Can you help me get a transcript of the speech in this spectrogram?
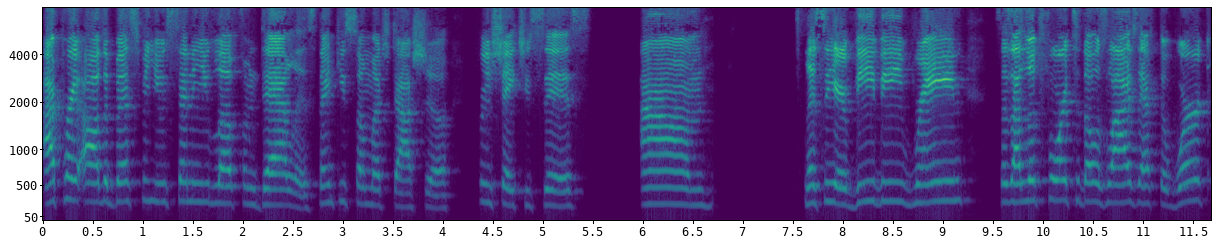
I pray all the best for you. Sending you love from Dallas. Thank you so much, Dasha. Appreciate you, sis. Um, let's see here. Vivi Rain says, I look forward to those lives after work.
